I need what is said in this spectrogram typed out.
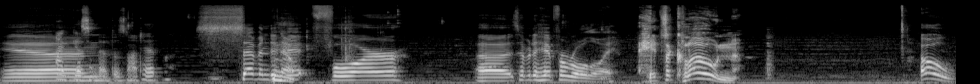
And I'm guessing that does not hit. 7 to No. hit for uh, 7 to hit for Roloy. Hits a clone. Oh.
